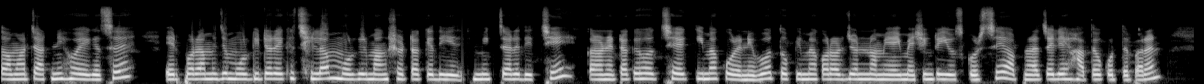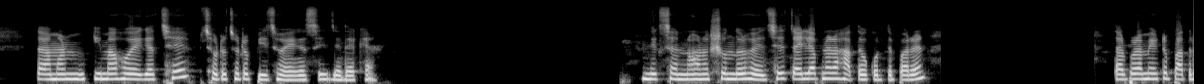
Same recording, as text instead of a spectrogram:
তো আমার চাটনি হয়ে গেছে। এরপর আমি যে মুরগিটা রেখেছিলাম, মুরগির মাংসটাকে দিয়ে মিক্সচারে দিচ্ছি। কারণ এটাকে হচ্ছে কিমা করে নিব। তো কিমা করার জন্য আমি এই মেশিনটা ইউজ করছি। আপনারা চাইলে হাতেও করতে পারেন। তা আমার কিমা হয়ে গেছে। ছোট ছোট পিস হয়ে গেছে। যে দেখেন। দেখছেন, অনেক সুন্দর হয়েছে। চাইলে আপনারা হাতেও করতে পারেন। তারপর আমি একটা পাত্র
